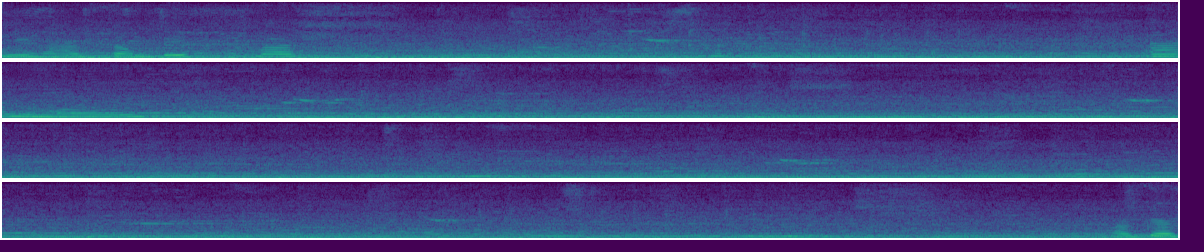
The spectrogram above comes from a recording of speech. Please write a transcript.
We have some big plush animals. I guess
